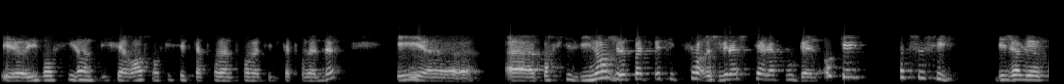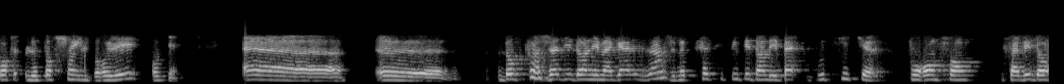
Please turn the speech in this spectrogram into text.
ils ont six ans de différence, mon fils est de 83, ma fille de 89. Et parce qu'il dit non, je veux pas de petite soeur, je vais l'acheter à la poubelle. Ok, pas de souci. Déjà, le, torchon, il brûlait. Ok. Euh, euh, donc, quand j'allais dans les magasins, je me précipitais dans les boutiques pour enfants. Vous savez, dans,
